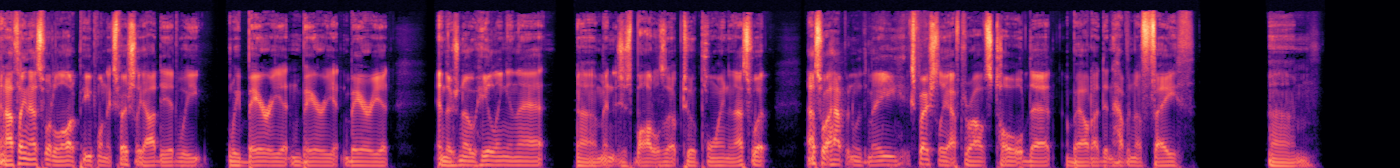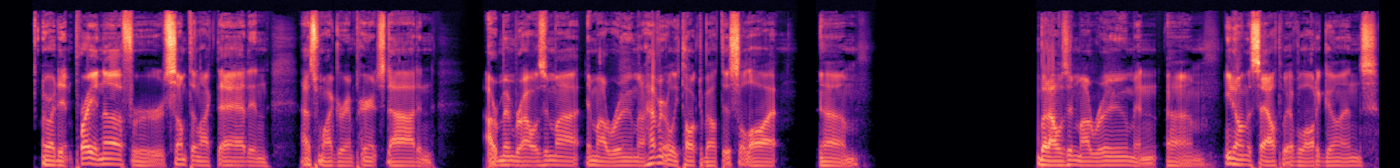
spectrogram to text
And I think that's what a lot of people, and especially I did, we we bury it and bury it and bury it, and there's no healing in that, um, and it just bottles up to a point. and that's what that's what happened with me, especially after I was told that about I didn't have enough faith, um, or I didn't pray enough, or something like that, and that's when my grandparents died, and I remember I was in my in my room, and I haven't really talked about this a lot, um, but I was in my room, and um, you know, in the South we have a lot of guns,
